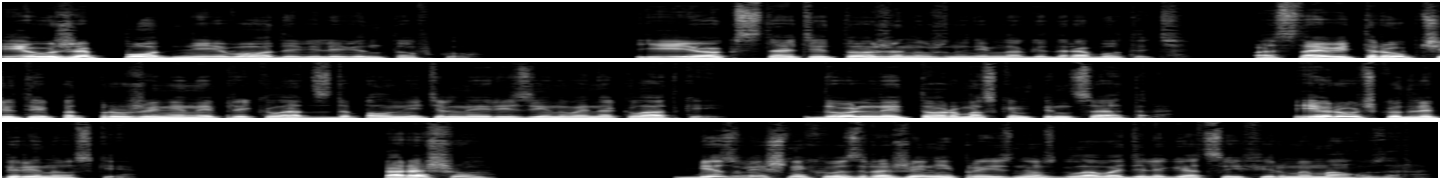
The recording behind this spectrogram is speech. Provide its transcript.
и уже под него довели винтовку. Ее, кстати, тоже нужно немного доработать. Поставить трубчатый подпружиненный приклад с дополнительной резиновой накладкой, дульный тормоз-компенсатор и ручку для переноски. «Хорошо», — без лишних возражений произнес глава делегации фирмы «Маузер».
